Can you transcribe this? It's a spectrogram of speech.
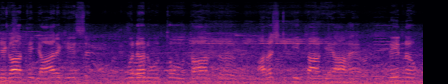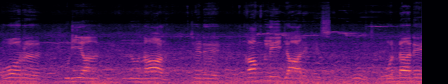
ਜਗ੍ਹਾ ਤੇ ਜਾ ਰਹੇ ਸੀ ਉਹਨਾਂ ਨੂੰ ਉੱਥੋਂ ਉਤਾਰ ਕਰ ਅਰੈਸਟ ਕੀਤਾ ਗਿਆ ਹੈ। ਤਿੰਨ ਹੋਰ ਕੁੜੀਆਂ ਨੂੰ ਨਾਲ ਜਿਹੜੇ ਕੰਮ ਲਈ ਜਾ ਰਹੇ ਸਨ। ਉਹਨਾਂ ਨੇ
